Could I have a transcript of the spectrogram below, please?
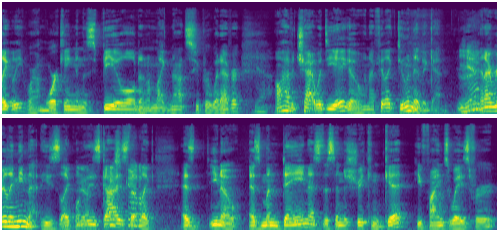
lately where I'm working in this field and I'm like not super whatever. Yeah. I'll have a chat with Diego and I feel like doing it again. Yeah. And I really mean that. He's like one of these guys He's that like as you know, as mundane as this industry can get, he finds ways for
